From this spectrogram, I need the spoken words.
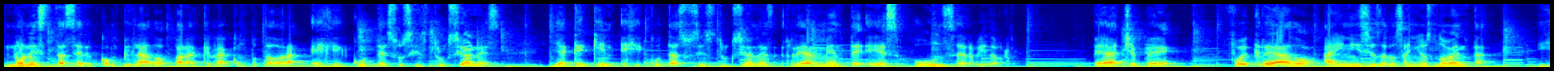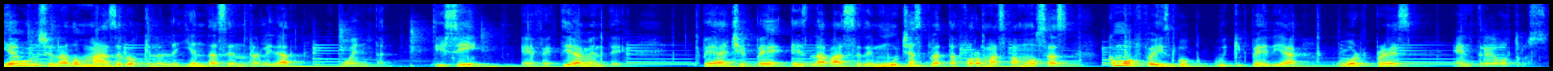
no necesita ser compilado para que la computadora ejecute sus instrucciones, ya que quien ejecuta sus instrucciones realmente es un servidor. PHP fue creado a inicios de los años 90 y ha evolucionado más de lo que las leyendas en realidad cuentan. Y sí, efectivamente, PHP es la base de muchas plataformas famosas como Facebook, Wikipedia, WordPress, entre otros.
